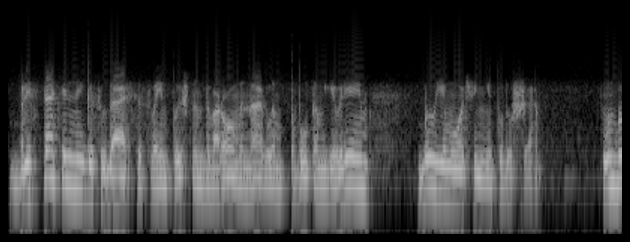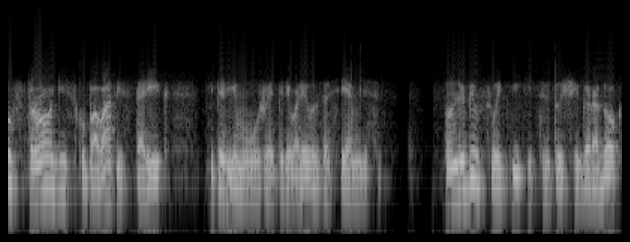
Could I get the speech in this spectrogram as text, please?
Блистательный государь со своим пышным двором и наглым плутом-евреем был ему очень не по душе. Он был строгий, скуповатый старик, теперь ему уже перевалило за семьдесят. Он любил свой тихий цветущий городок,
